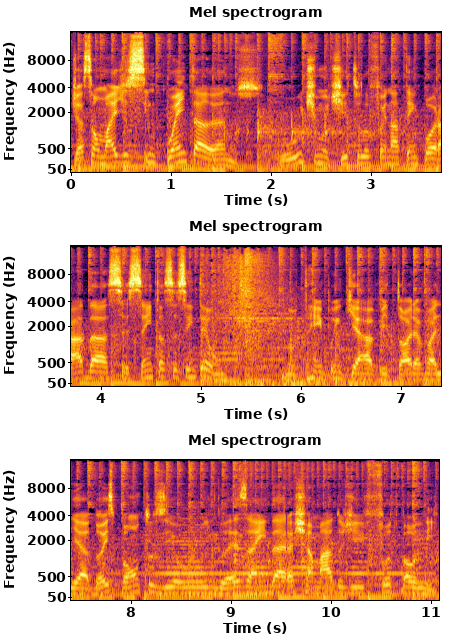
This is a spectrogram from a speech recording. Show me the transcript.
Já são mais de 50 anos. O último título foi na temporada 60-61, no tempo em que a vitória valia dois pontos e o inglês ainda era chamado de Football League.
